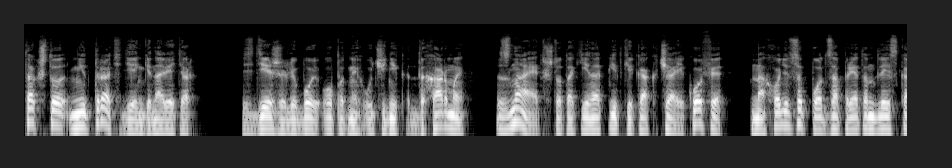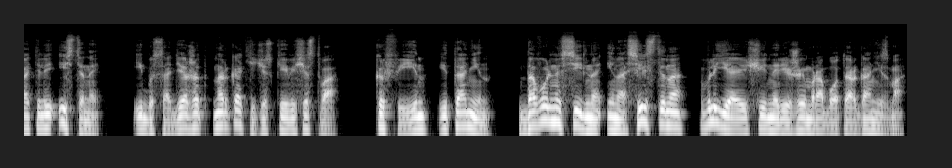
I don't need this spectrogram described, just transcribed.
Так что не трать деньги на ветер. Здесь же любой опытный ученик Дхармы знает, что такие напитки, как чай и кофе, находятся под запретом для искателей истины, ибо содержат наркотические вещества – кофеин и танин, довольно сильно и насильственно влияющие на режим работы организма.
